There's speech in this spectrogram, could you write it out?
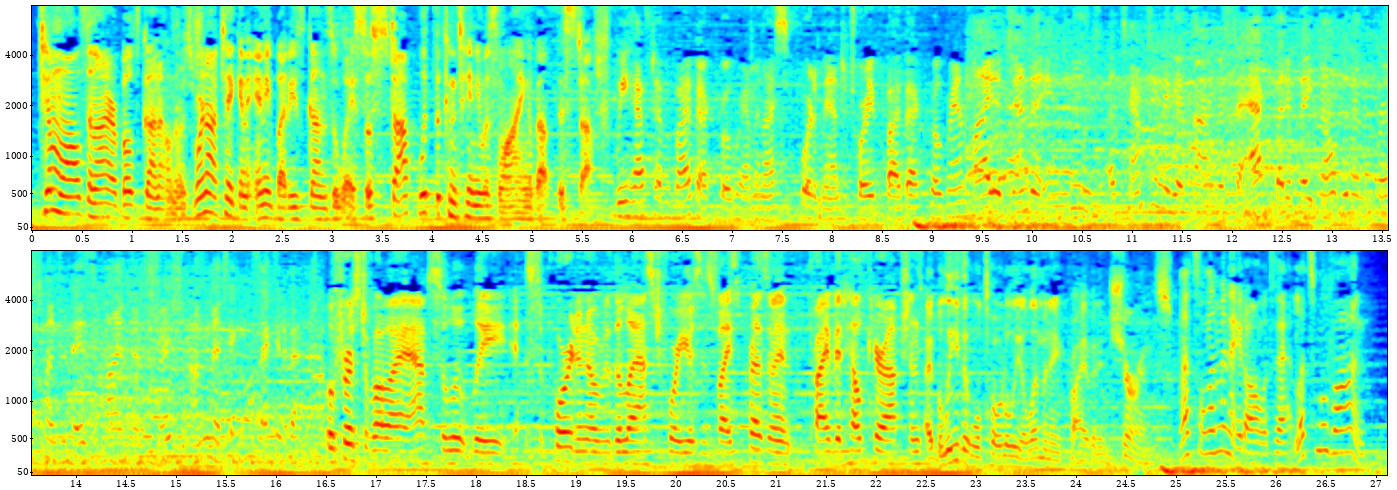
Tim Walz and I are both gun owners. We're not taking anybody's guns away, so stop with the continuous lying about this stuff. We have to have a buyback program, and I support a mandatory buyback program. My agenda includes attempting to get Congress to act, but if they don't within the first 100 days of my administration, I'm going to take executive action. Well, first of all, I absolutely support, and over the last four years as vice president, private health care options. I believe it will totally eliminate private insurance. Let's eliminate all of that. Let's move on.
